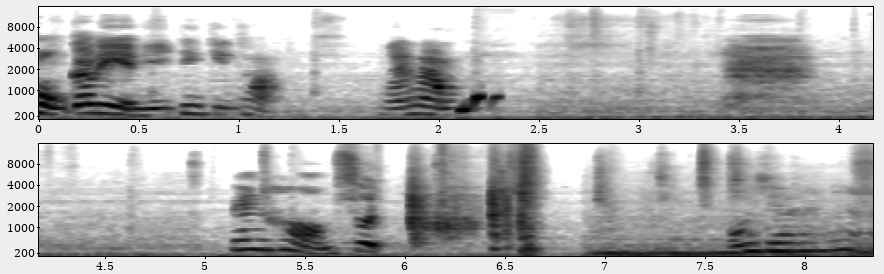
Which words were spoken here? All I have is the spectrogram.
ผงกะหรี่อันนี้จริงๆค่ะ แนะนำแป้งหอมสุด โอ้ยเยอะนะเนี่ย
